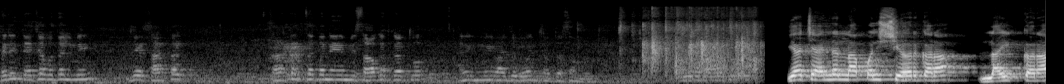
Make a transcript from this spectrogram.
तरी त्याच्याबद्दल मी जे सातत सातत्यपणे मी स्वागत करतो आणि मी माझे दोन शब्द सांगतो या चॅनलला आपण शेअर करा लाईक करा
